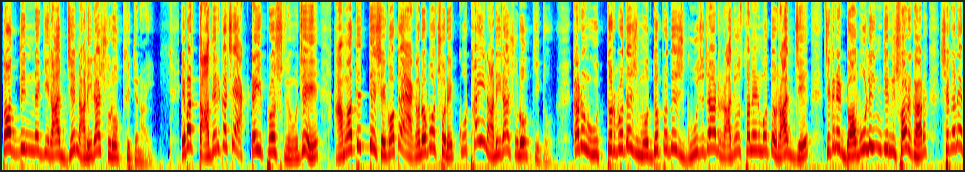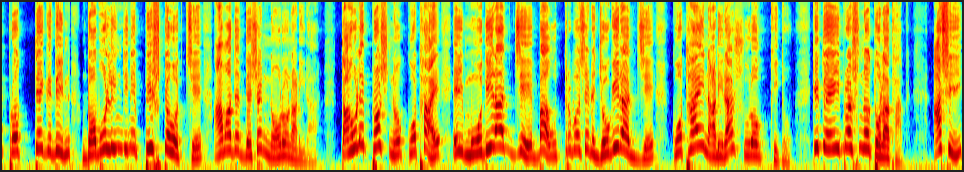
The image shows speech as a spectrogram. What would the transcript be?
ততদিন নাকি রাজ্যে নারীরা সুরক্ষিত নয়। এবার তাদের কাছে একটাই প্রশ্ন যে, আমাদের দেশে গত এগারো বছরে কোথায় নারীরা সুরক্ষিত? কারণ উত্তরপ্রদেশ, মধ্যপ্রদেশ, গুজরাট, রাজস্থানের মতো রাজ্যে যেখানে ডবল ইঞ্জিন সরকার, সেখানে প্রত্যেক দিন ডবল ইঞ্জিনে পিষ্ট হচ্ছে আমাদের দেশের নরনারীরা। তাহলে প্রশ্ন, কোথায় এই মোদি রাজ্যে বা উত্তরপ্রদেশের যোগী রাজ্যে কোথায় নারীরা সুরক্ষিত? কিন্তু এই প্রশ্ন তোলা থাক। আসি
